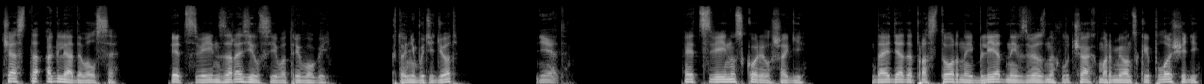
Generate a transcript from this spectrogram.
часто оглядывался. Эдсвейн заразился его тревогой. «Кто-нибудь идет?» «Нет». Эдсвейн ускорил шаги. Дойдя до просторной, бледной в звездных лучах Мармионской площади,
